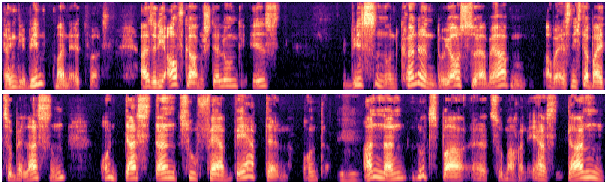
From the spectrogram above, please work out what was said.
dann gewinnt man etwas. Also die Aufgabenstellung ist, Wissen und Können durchaus zu erwerben, aber es nicht dabei zu belassen und das dann zu verwerten und mhm. anderen nutzbar äh, zu machen. Erst dann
